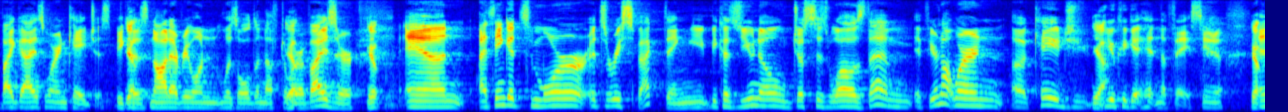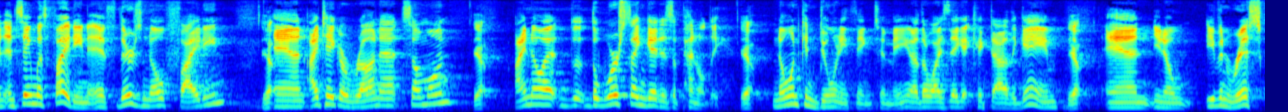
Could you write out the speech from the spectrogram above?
by guys wearing cages because not everyone was old enough to Yep. wear a visor. Yep. And I think it's more, it's a respect thing because you know just as well as them, if you're not wearing a cage, you, Yeah. you could get hit in the face, you know? Yep. And, and same with fighting. If there's no fighting Yep. and I take a run at someone, Yep. I know it, the, the worst I can get is a penalty. Yep. No one can do anything to me, otherwise they get kicked out of the game. Yep. And you know, even risk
